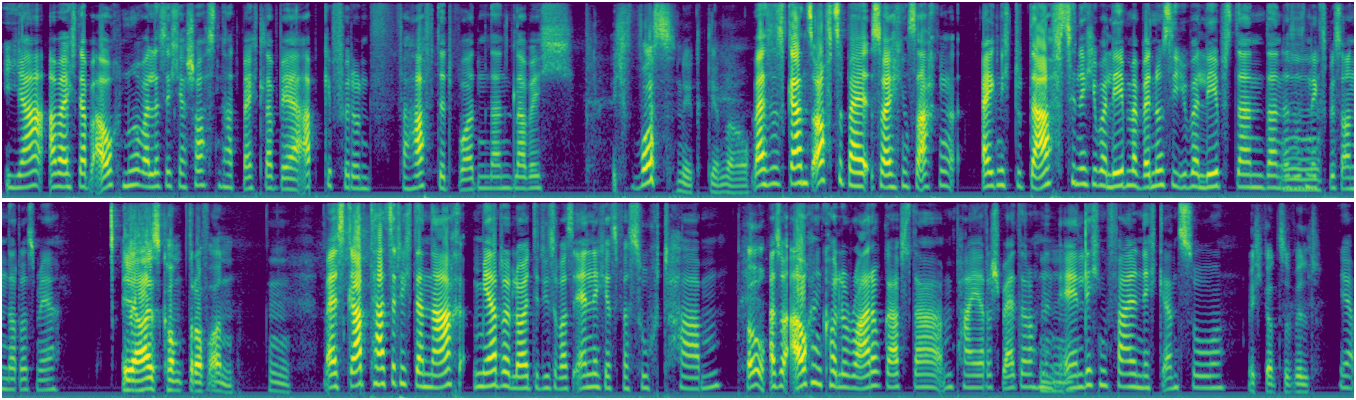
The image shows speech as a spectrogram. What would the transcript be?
Ja, aber ich glaube auch nur, weil er sich erschossen hat, weil ich glaube, wäre er abgeführt und verhaftet worden, dann glaube ich. Ich weiß nicht genau. Weil es ist ganz oft so bei solchen Sachen, eigentlich du darfst sie nicht überleben, weil wenn du sie überlebst, dann, dann ist es Mhm. nichts Besonderes mehr. Ja, es kommt drauf an. Hm. Weil es gab tatsächlich danach mehrere Leute, die sowas ähnliches versucht haben. Oh, Also auch in Colorado gab es da ein paar Jahre später noch einen Mhm. ähnlichen Fall, nicht ganz so, nicht ganz so wild. ja,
